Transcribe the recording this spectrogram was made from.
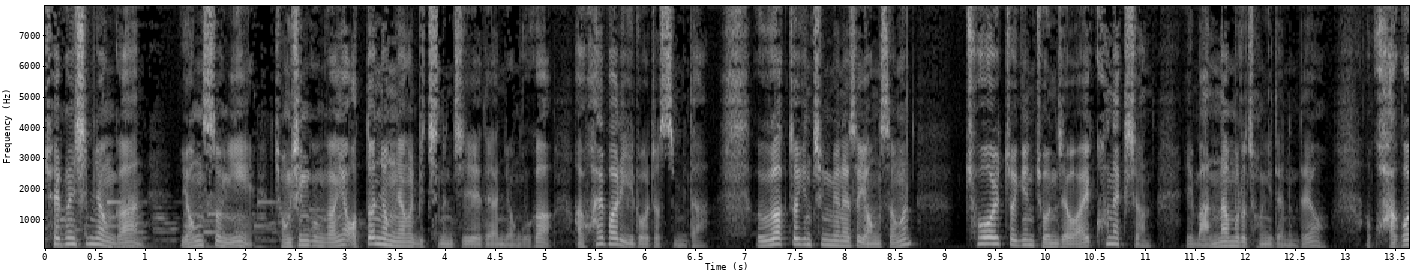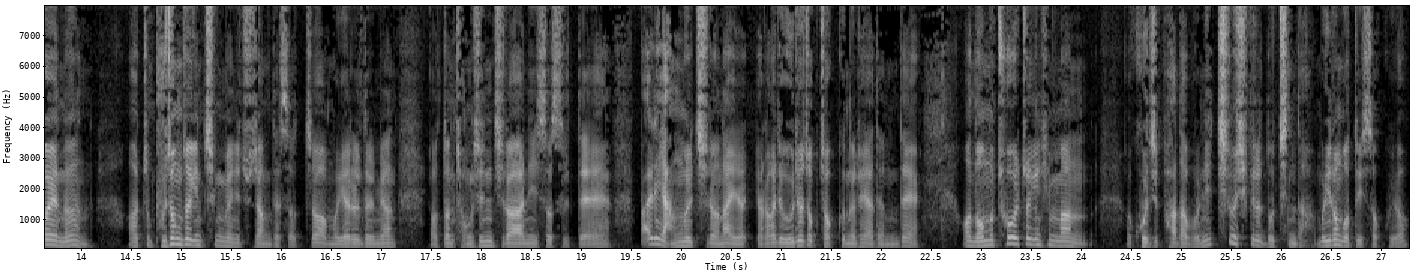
최근 10년간 영성이 정신건강에 어떤 영향을 미치는지에 대한 연구가 활발히 이루어졌습니다. 의학적인 측면에서 영성은 초월적인 존재와의 커넥션, 만남으로 정의되는데요. 과거에는 아, 좀 부정적인 측면이 주장됐었죠. 뭐 예를 들면 어떤 정신질환이 있었을 때 빨리 약물 치료나 여러 가지 의료적 접근을 해야 되는데 어, 너무 초월적인 힘만 고집하다 보니 치료 시기를 놓친다. 뭐 이런 것도 있었고요.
